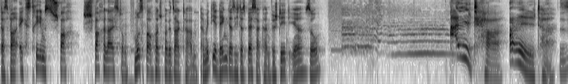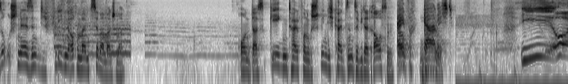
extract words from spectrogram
Das war extrem schwach. Schwache Leistung. Muss man auch manchmal gesagt haben. Damit ihr denkt, dass ich das besser kann. Versteht ihr? So. Alter! Alter! So schnell sind die Fliegen auch in meinem Zimmer manchmal. Und das Gegenteil von Geschwindigkeit sind sie wieder draußen. Einfach gar nicht. Ih, oh,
